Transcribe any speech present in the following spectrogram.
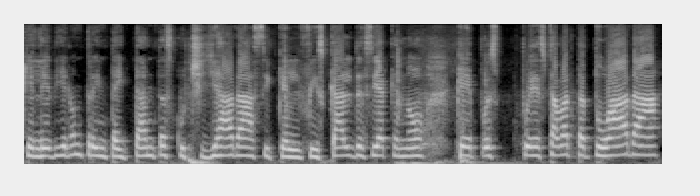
que le dieron treinta y tantas cuchilladas y que el fiscal decía que no, que pues pues estaba tatuada,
